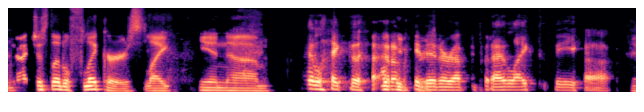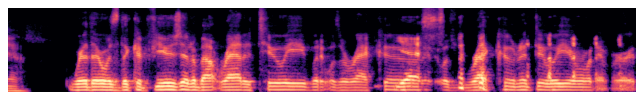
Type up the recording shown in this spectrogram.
Mhm. not just little flickers like in um i like the i don't mean to interrupt but i liked the uh Yeah. Where there was the confusion about ratatouille but it was a raccoon Yes. it was raccoonatouille or whatever.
